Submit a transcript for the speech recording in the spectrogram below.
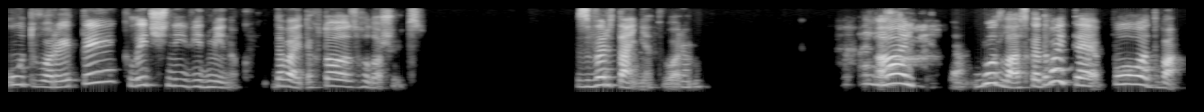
утворити кличний відмінок. Давайте, хто зголошується? Звертання творимо. Аліса, Аліса, будь ласка, давайте по два.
